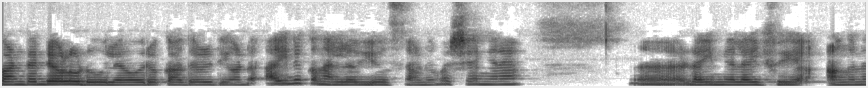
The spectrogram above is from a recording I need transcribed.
കണ്ടന്റുകൾ ഇടൂല ഓരോ കഥ എഴുതി കൊണ്ട് അതിനൊക്കെ നല്ല വ്യൂസ് ആണ്. പക്ഷെ ഇങ്ങനെ ഡൈമ ലൈഫ് അങ്ങനെ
